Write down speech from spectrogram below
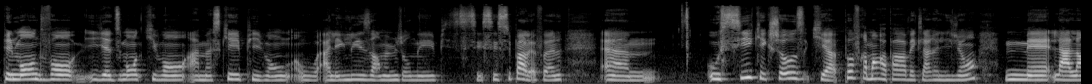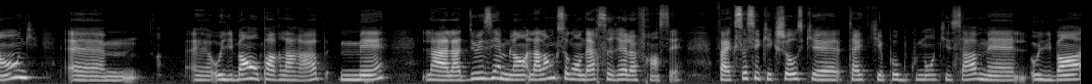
Puis le monde vont, il y a du monde qui vont à la mosquée puis ils vont à l'église en même journée. Puis c'est super le fun aussi quelque chose qui n'a pas vraiment rapport avec la religion, mais la langue. Euh, euh, au Liban, on parle l'arabe, mais la, deuxième langue, la langue secondaire serait le français. Fait que ça, c'est quelque chose que peut-être qu'il n'y a pas beaucoup de monde qui le savent, mais au Liban,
